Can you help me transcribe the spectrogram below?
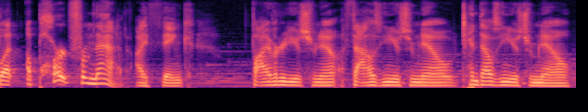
But apart from that, I think 500 years from now, 1,000 years from now, 10,000 years from now,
